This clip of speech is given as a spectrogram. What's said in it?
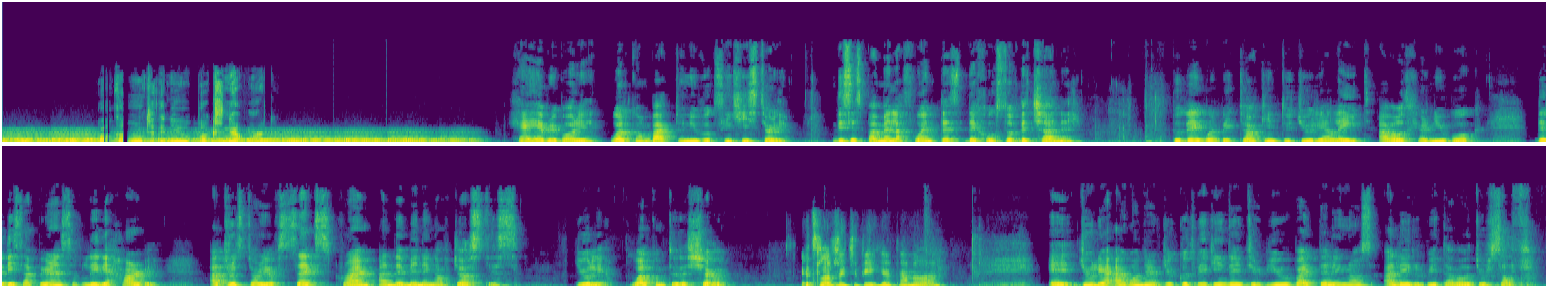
Welcome to the New Books Network. Hey, everybody. Welcome back to New Books in History. This is Pamela Fuentes, the host of the channel. Today we'll be talking to Julia Laite about her new book, The Disappearance of Lydia Harvey, a true story of sex, crime, and the meaning of justice. Julia, welcome to the show. It's lovely to be here, Pamela. Uh, Julia, I wonder if you could begin the interview by telling us a little bit about yourself.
